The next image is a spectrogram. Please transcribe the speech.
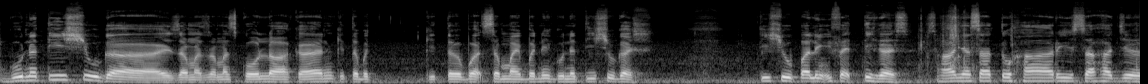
guna tisu guys. Zaman-zaman sekolah kan kita kita buat semai benih guna tisu guys. Tisu paling efektif guys. Hanya satu hari sahaja.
